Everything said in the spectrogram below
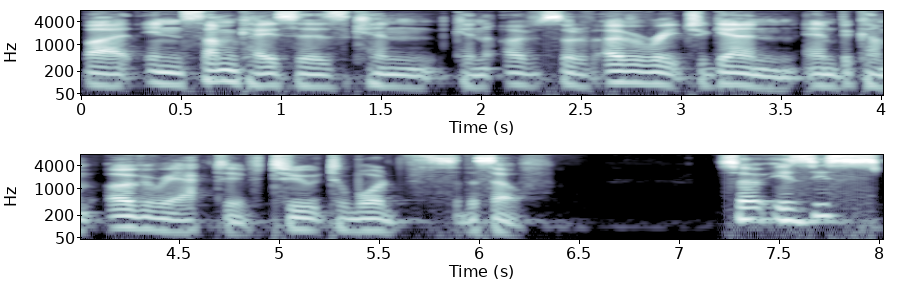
but in some cases can can over, sort of overreach again and become overreactive to towards the self. So, is this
